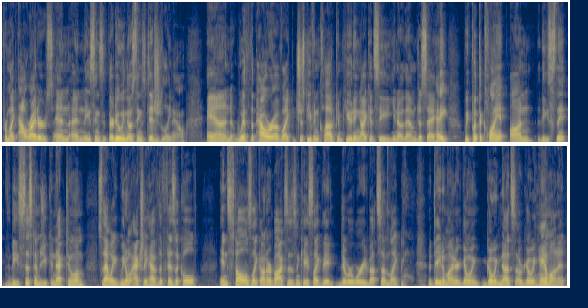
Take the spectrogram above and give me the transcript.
from like Outriders and and these things they're doing those things digitally now and with the power of like just even cloud computing i could see you know them just say hey we put the client on these th- these systems you connect to them so that way we don't actually have the physical installs like on our boxes in case like they they were worried about some like a data miner going going nuts or going ham on it.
